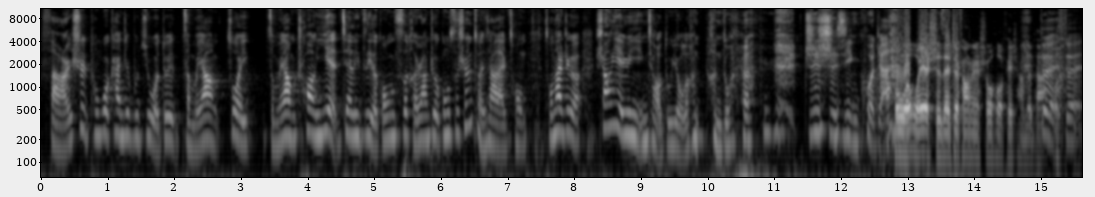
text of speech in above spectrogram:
反而是通过看这部剧，我对怎么样做一怎么样创业、建立自己的公司和让这个公司生存下来，从从他这个商业运营角度有了很很多的 知识性扩展。我我也是在这方面收获非常的大。对对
